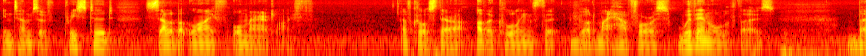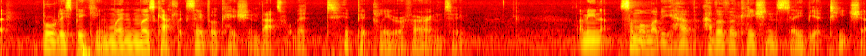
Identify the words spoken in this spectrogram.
in terms of priesthood, celibate life, or married life. Of course, there are other callings that God might have for us within all of those. But broadly speaking, when most Catholics say vocation, that's what they're typically referring to. I mean, someone might be have, have a vocation, say, be a teacher,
